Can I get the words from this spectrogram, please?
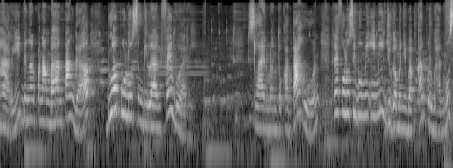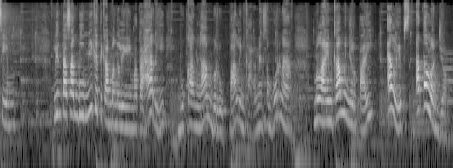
hari dengan penambahan tanggal 29 Februari. Selain menentukan tahun, revolusi bumi ini juga menyebabkan perubahan musim. Lintasan bumi ketika mengelilingi matahari bukanlah berupa lingkaran yang sempurna, melainkan menyerupai elips atau lonjong.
